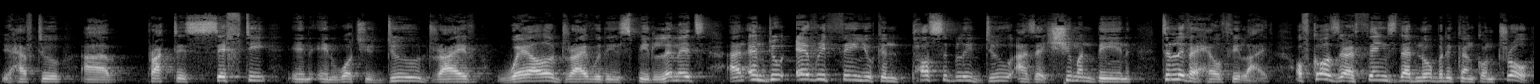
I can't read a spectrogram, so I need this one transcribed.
you have to uh, practice safety in, in what you do, drive well, drive within speed limits, and, and do everything you can possibly do as a human being to live a healthy life. Of course, there are things that nobody can control,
